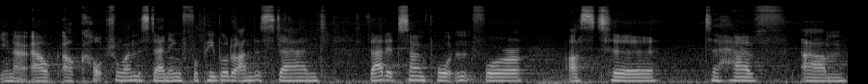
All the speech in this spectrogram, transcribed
you know, our, our cultural understanding, for people to understand that it's so important for us to to have um,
